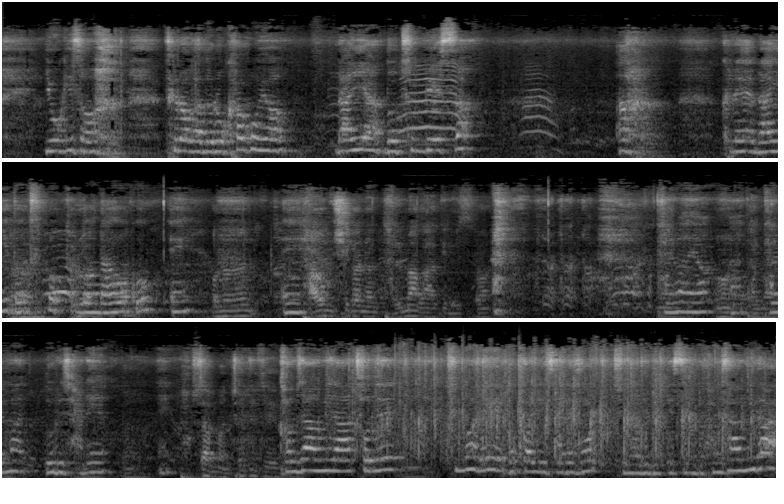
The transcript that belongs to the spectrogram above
여기서 들어가도록 하고요. 라이야, 너 준비했어? 아, 그래, 라이 너 들어, 너 나오고, 예. 오늘은 예. 다음 시간은 닮아가 하기로 했어. 닮아요? 어, 아. 닮아, 노래 잘해요. 박수 한번 쳐주세요. 감사합니다. 저는 주말에 목 관리 잘해서 주말에 뵙겠습니다. 감사합니다.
